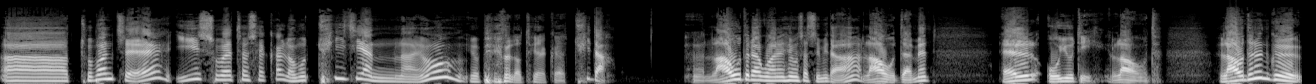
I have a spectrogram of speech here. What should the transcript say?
아, 두 번째, 이 스웨터 색깔 너무 튀지 않나요? 이 표현 어떻게 할까요? 튀다. 어, loud라고 하는 형용사 씁니다. loud 하면 L-O-U-D, loud. loud는 그,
